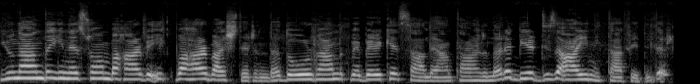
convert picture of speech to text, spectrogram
Yunan'da yine sonbahar ve ilkbahar başlarında doğurganlık ve bereket sağlayan tanrılara bir dizi ayin ithaf edilir.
